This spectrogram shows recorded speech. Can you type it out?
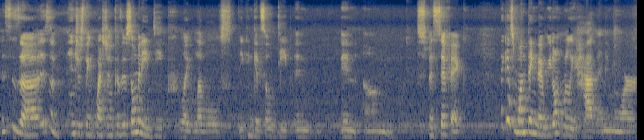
This is a this is an interesting question because there's so many deep like levels. You can get so deep in in um, specific. I guess one thing that we don't really have anymore,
